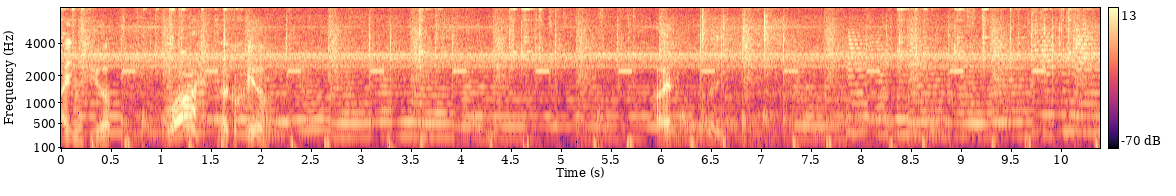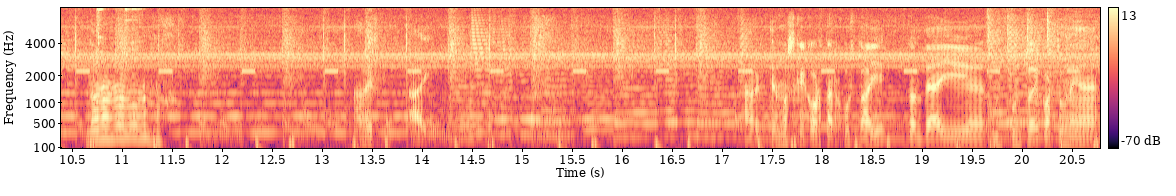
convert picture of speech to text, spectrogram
ahí metido. ¡Uah! Lo he cogido. A ver. No, no, no, no, no. Ver, ahí. A ver, tenemos que cortar justo ahí, donde hay eh, un punto de corte, una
